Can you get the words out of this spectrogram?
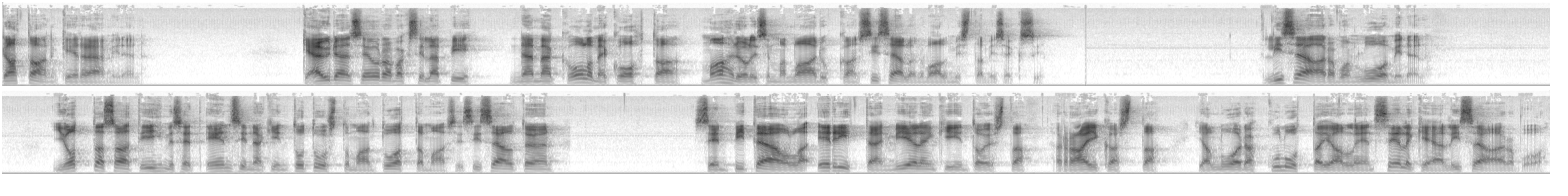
datan kerääminen. Käydään seuraavaksi läpi nämä kolme kohtaa mahdollisimman laadukkaan sisällön valmistamiseksi. Lisäarvon luominen. Jotta saat ihmiset ensinnäkin tutustumaan tuottamaasi sisältöön, sen pitää olla erittäin mielenkiintoista, raikasta ja luoda kuluttajalleen selkeää lisäarvoa.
